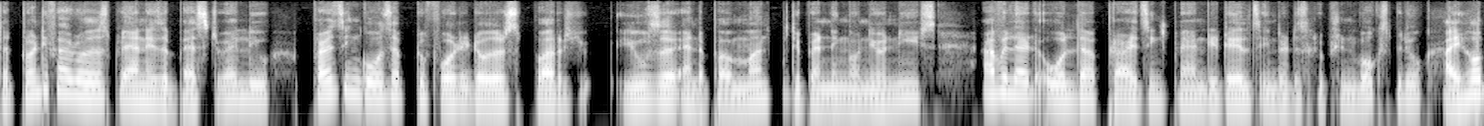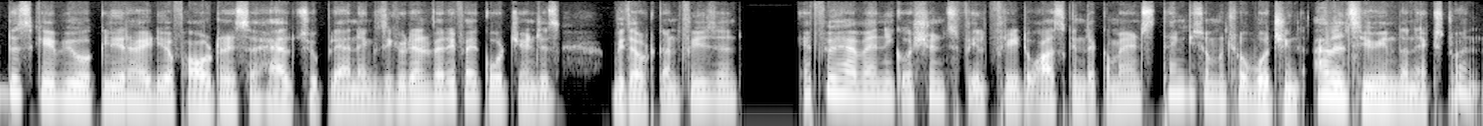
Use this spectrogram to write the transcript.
the $25 plan is the best value. Pricing goes up to $40 per user and per month depending on your needs. I will add all the pricing plan details in the description box below. I hope this gave you a clear idea of how Traycer helps you plan, execute and verify code changes without confusion. If you have any questions, feel free to ask in the comments. Thank you so much for watching. I will see you in the next one.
